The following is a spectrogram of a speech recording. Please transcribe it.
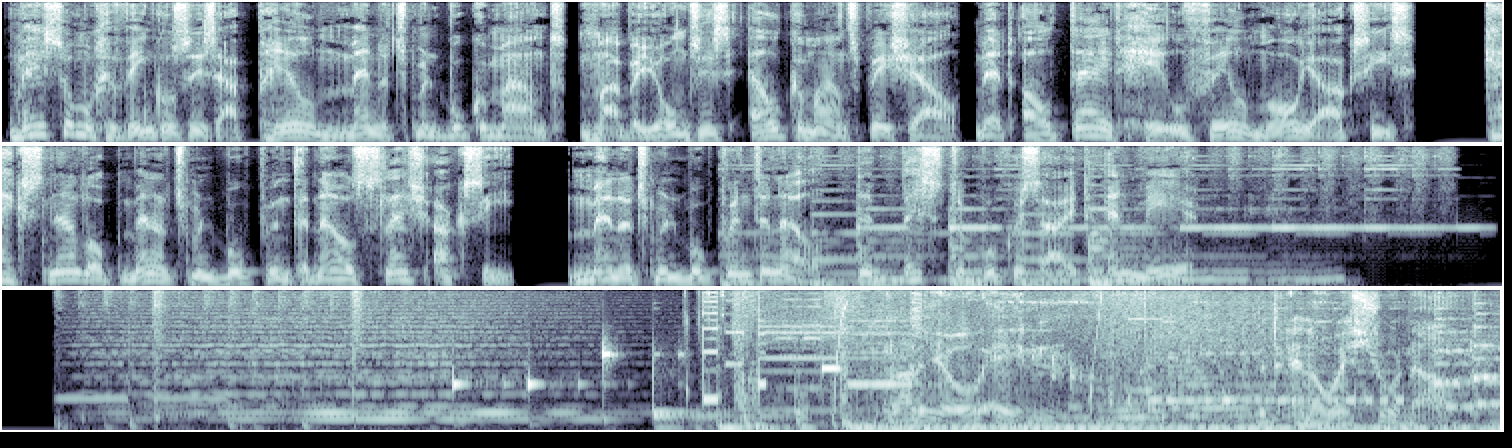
Bij sommige winkels is april managementboekenmaand. Maar bij ons is elke maand speciaal. Met altijd heel veel mooie acties. Kijk snel op managementboek.nl slash actie. Managementboek.nl, de beste boekensite en meer. Radio 1, het NOS-journaal.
